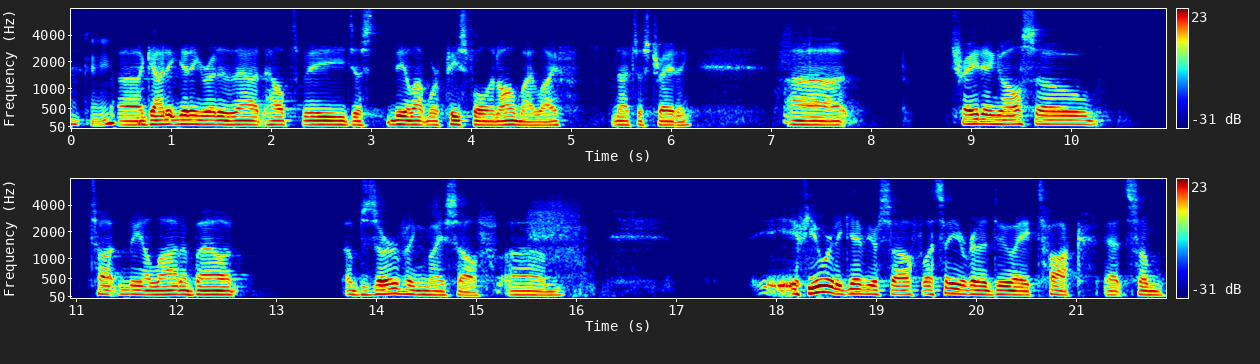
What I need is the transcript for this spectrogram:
Okay. Uh, got it. Getting rid of that helped me just be a lot more peaceful in all my life, not just trading. Uh, trading also taught me a lot about observing myself. Um, if you were to give yourself, let's say you were going to do a talk at some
